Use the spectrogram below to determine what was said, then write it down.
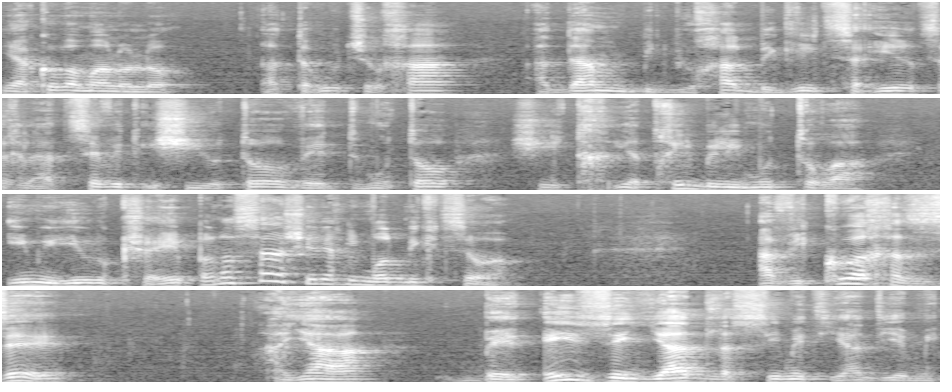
יעקב אמר לו לא, הטעות שלך, אדם במיוחד בגיל צעיר צריך לעצב את אישיותו ואת דמותו, שיתחיל בלימוד תורה. אם יהיו לו קשיי פרנסה, שילך ללמוד מקצוע. הוויכוח הזה היה באיזה יד לשים את יד ימין,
